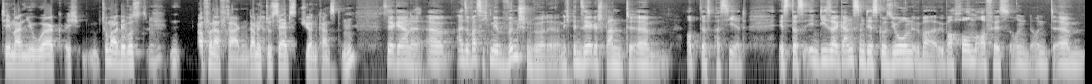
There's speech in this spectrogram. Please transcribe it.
Thema New Work. Ich tu mal bewusst mhm. offener Fragen, damit ja. du selbst führen kannst. Mhm. Sehr gerne. Äh, also was ich mir wünschen würde, und ich bin sehr gespannt, ähm, ob das passiert, ist, dass in dieser ganzen Diskussion über, über Homeoffice und, und ähm,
